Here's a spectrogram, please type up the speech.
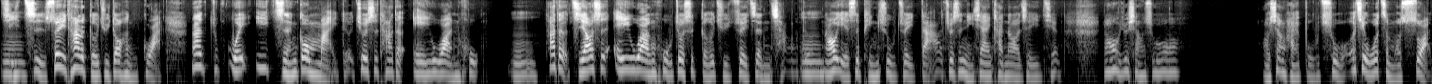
极致，所以他的格局都很怪。那唯一只能够买的就是他的 A one 户。”嗯，他的只要是 A 万户，就是格局最正常的，然后也是平数最大，就是你现在看到的这一件。然后我就想说，好像还不错，而且我怎么算，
